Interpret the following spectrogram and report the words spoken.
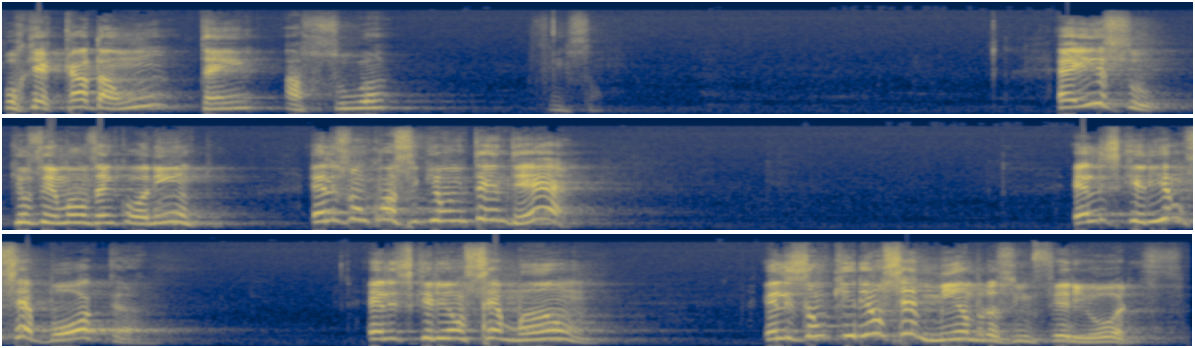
Porque cada um tem a sua função. É isso que os irmãos em Corinto, eles não conseguiam entender. Eles queriam ser boca, eles queriam ser mão, eles não queriam ser membros inferiores.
